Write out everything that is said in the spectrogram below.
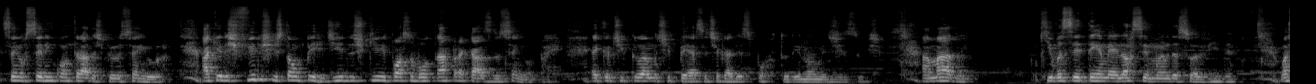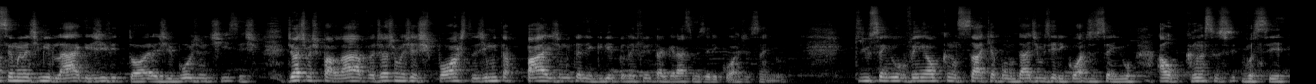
Senhor, ser encontradas pelo Senhor. Aqueles filhos que estão perdidos, que possam voltar para a casa do Senhor, Pai é que eu te clamo, te peço e te agradeço por tudo, em nome de Jesus. Amado, que você tenha a melhor semana da sua vida. Uma semana de milagres, de vitórias, de boas notícias, de ótimas palavras, de ótimas respostas, de muita paz, de muita alegria pela infinita graça e misericórdia do Senhor. Que o Senhor venha alcançar, que a bondade e misericórdia do Senhor alcance você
